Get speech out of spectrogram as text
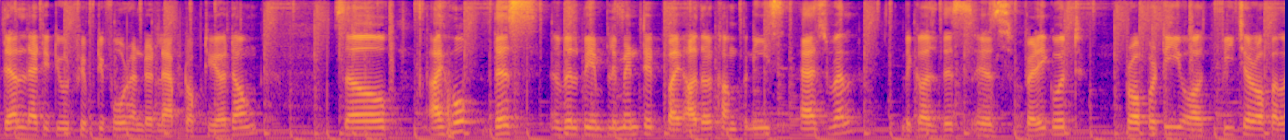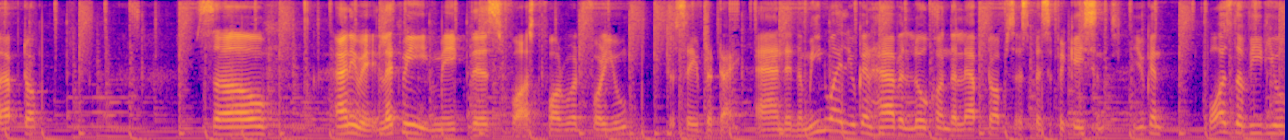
Dell Latitude 5400 laptop teardown so I hope this will be implemented by other companies as well because this is very good property or feature of a laptop. So anyway let me make this fast forward for you to save the time. And in the meanwhile you can have a look on the laptop's specifications. You can pause the video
